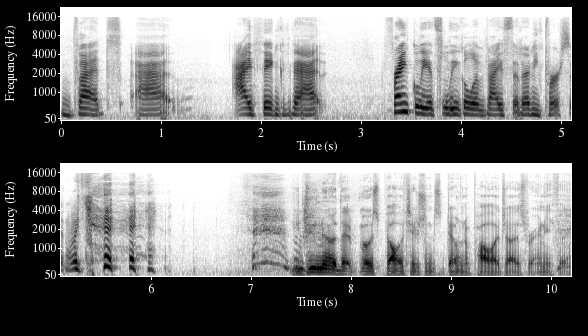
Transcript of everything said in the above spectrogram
But uh, I think that, frankly, it's legal advice that any person would give. you do know that most politicians don't apologize for anything.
